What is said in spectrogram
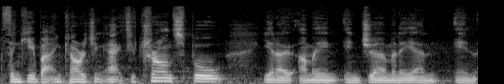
thinking about encouraging active transport. You know, I mean, in Germany and in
